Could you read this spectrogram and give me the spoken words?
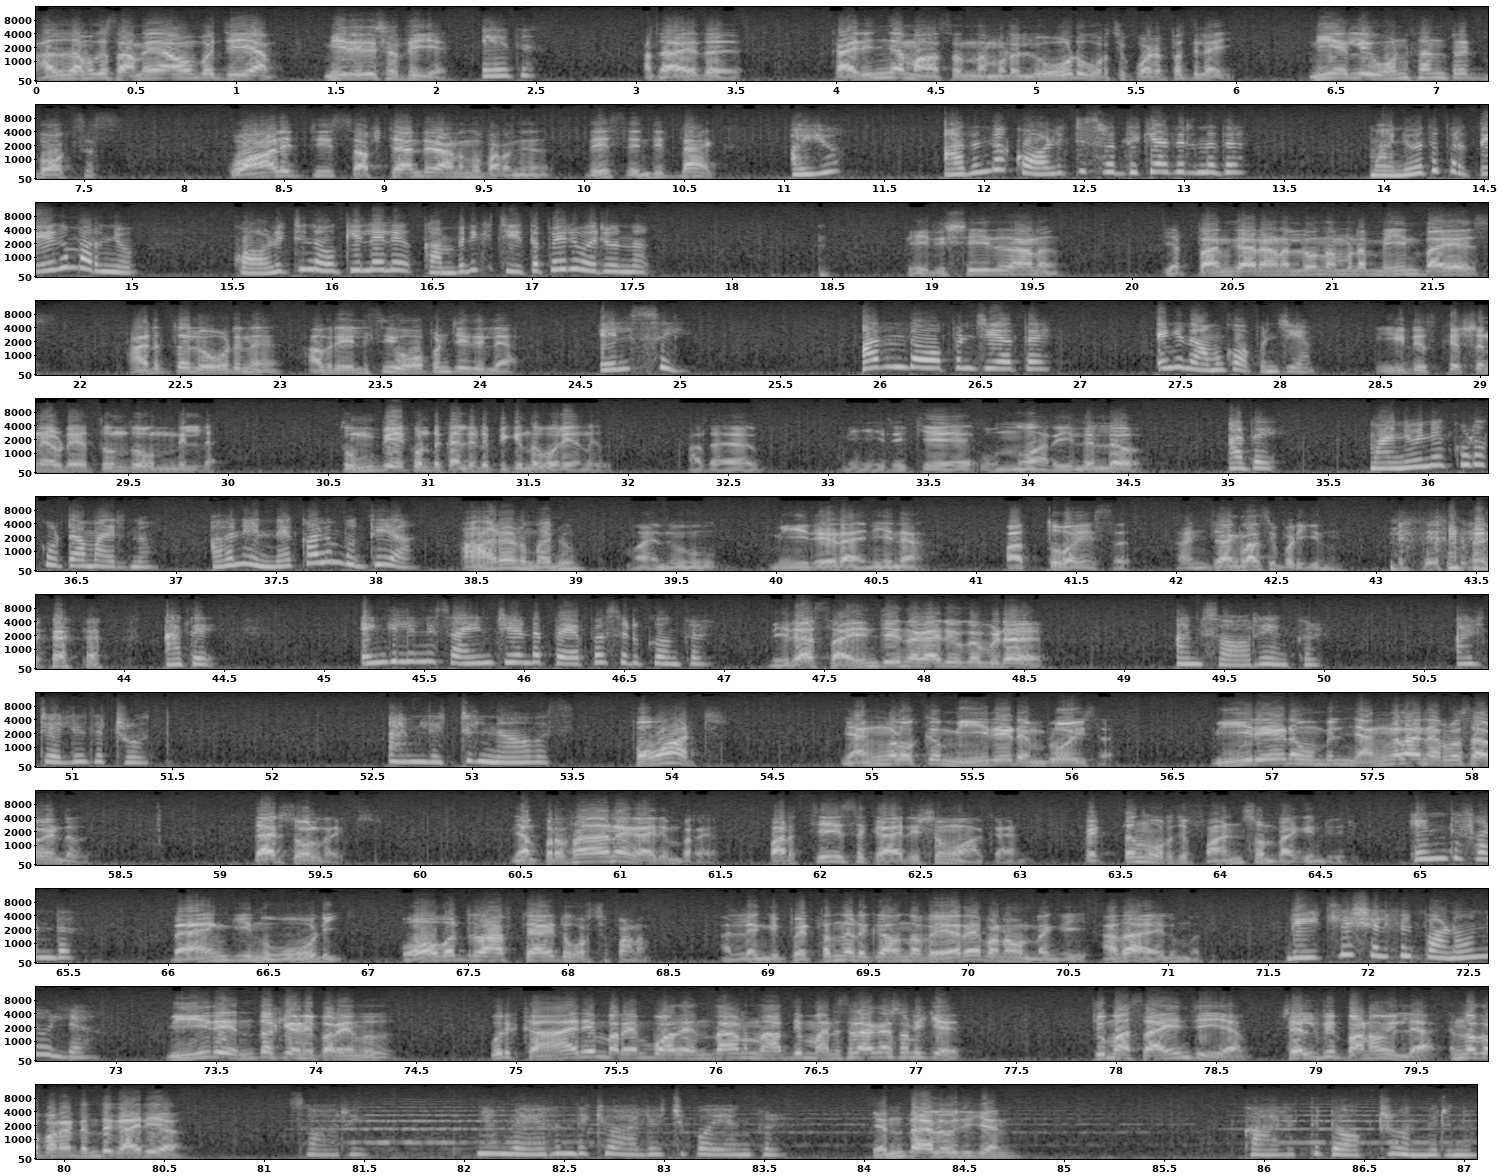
അത് നമുക്ക് സമയമാവുമ്പോ ചെയ്യാം. നീ ഇത് ശ്രദ്ധിക്കേ. ഏത്? അതായത് കഴിഞ്ഞ മാസം നമ്മുടെ ലോഡ് കുറച്ച് കുഴപ്പത്തിലായി. Nearly one hundred boxes quality substandard ആണെന്ന് പറഞ്ഞ് ദേ സെൻഡ് ഇറ്റ് ബാക്ക് അയ്യോ അതെന്താ ക്വാളിറ്റി ശ്രദ്ധിക്കാതിരുന്നത്? മനു അത് പ്രത്യേകം പറഞ്ഞു. ക്വാളിറ്റി നോക്കിയില്ലേ കമ്പനിക്ക് ചീത്തപ്പേര് വരുമെന്ന്. പെരിഷ് ചെയ്തതാണ്. ജപ്പാൻകാരാണല്ലോ നമ്മുടെ മെയിൻ ബയേഴ്സ് അടുത്ത ലോഡിന് അവർ എൽ സി ഓപ്പൺ ചെയ്തില്ല. എൽ സി അതെന്താ ഓപ്പൺ ചെയ്യാത്തെ? എങ്കിൽ നമുക്ക് ഓപ്പൺ ചെയ്യാം? ഈ ഡിസ്കഷൻ എവിടെ എത്തും തോന്നുന്നില്ല. തുമ്പിയെ കൊണ്ട് കല്ലെടുപ്പിക്കുന്ന പോലെയാണിത്. അത് മീരയ്ക്ക് ഒന്നും അറിയില്ലല്ലോ. അതെ മനുവിനെ കൂടെ കൂട്ടാമായിരുന്നു. അവൻ എന്നെക്കാളും ബുദ്ധിയാ. ആരാണ് മനു? മനു മീരയുടെ അനിയനാ. പത്ത് വയസ്സ്. അഞ്ചാം ക്ലാസ്സിൽ പഠിക്കുന്നു. അതെ എങ്കിൽ ഇനി സൈൻ ചെയ്യേണ്ട പേപ്പേഴ്സ് എടുക്കും അങ്കിൾ മീര സൈൻ ചെയ്യുന്ന കാര്യമൊക്കെ വിട്. I'm sorry uncle I tell you the truth I'm little nervous for what ഞങ്ങളൊക്കെ മീരയുടെ എംപ്ലോയീസാ മീരയുടെ മുമ്പിൽ ഞങ്ങളാ നെർവസ് ആവേണ്ടത്. ദാറ്റ്സ് ഓൾ റൈറ്റ് ഞാൻ പ്രധാന കാര്യം പറയാം. പർച്ചേസ് കാര്യക്ഷമമാക്കാൻ പെട്ടെന്ന് കുറച്ച് ഫണ്ട്സ് ഉണ്ടാക്കേണ്ടി വരും. എന്ത് ഫണ്ട് ബാങ്കിൽ നിന്ന് ഓടി ഓവർ ഡ്രാഫ്റ്റ് ആയിട്ട് കുറച്ച് പണം. അല്ലെങ്കിൽ പെട്ടെന്ന് എടുക്കാവുന്ന വേറെ പണം ഉണ്ടെങ്കിൽ അതായാലും മതി. വീട്ടിലെ ഷെൽഫിൽ പണമൊന്നുമില്ല. മീര എന്തൊക്കെയാണ് ഈ പറയുന്നത്? ഒരു കാര്യം പറയുമ്പോൾ അത് എന്താണെന്ന് ആദ്യം മനസ്സിലാക്കാൻ ശ്രമിക്കേ. ചുമ്മാ സൈൻ ചെയ്യാം. ഷെൽഫിൽ പണമില്ല എന്നൊക്കെ പറഞ്ഞിട്ട് എന്ത് കാര്യമാണ് സോറി ഞാൻ വേറെന്തൊക്കെയോ ആലോചിച്ചു പോയി അങ്കിൾ എന്താലോചിക്കാൻ? കാലത്ത് ഡോക്ടർ വന്നിരുന്നു.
